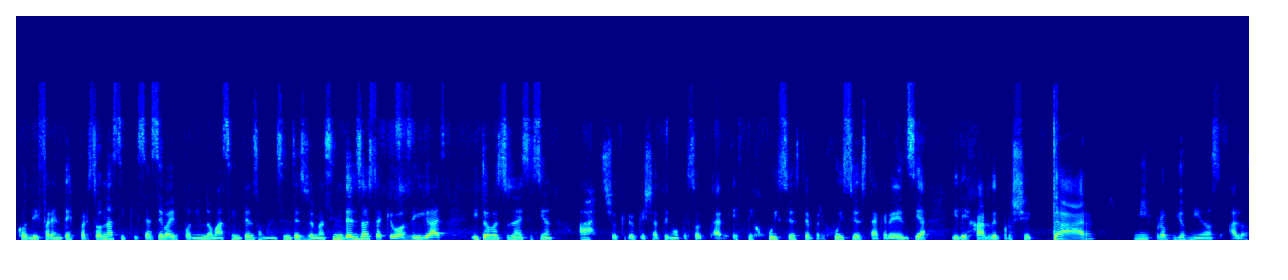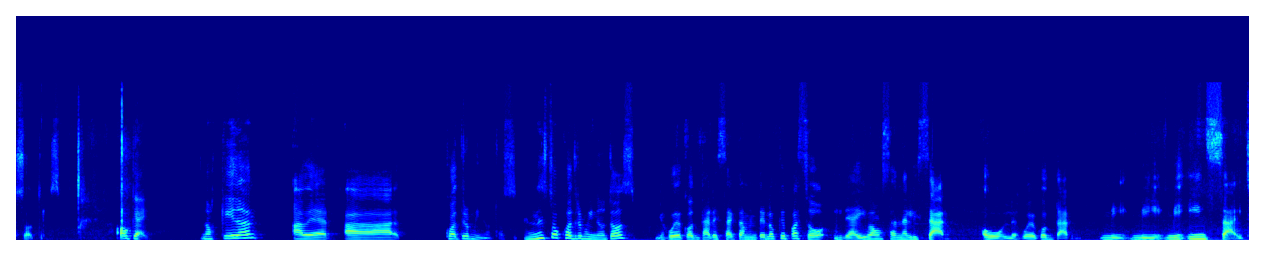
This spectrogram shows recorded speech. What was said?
con diferentes personas y quizás se va a ir poniendo más intenso, más intenso, más intenso, hasta que vos digas y tomes una decisión, ah, yo creo que ya tengo que soltar este juicio, este prejuicio, esta creencia y dejar de proyectar mis propios miedos a los otros. Ok, nos quedan, a ver, a cuatro minutos. En estos cuatro minutos les voy a contar exactamente lo que pasó y de ahí vamos a analizar o les voy a contar mi, mi, mi insight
